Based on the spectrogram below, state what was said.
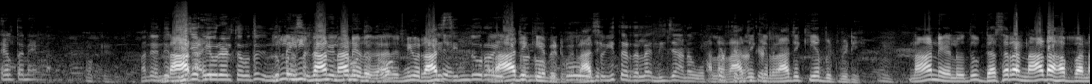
ಹೇಳ್ತಾನೆ ಇಲ್ಲ. ನೀವು ರಾಜಕೀಯ ಬಿಟ್ಬಿಡಿ, ರಾಜಕೀಯ ರಾಜಕೀಯ ಬಿಟ್ಬಿಡಿ. ನಾನು ಹೇಳೋದು ದಸರಾ ನಾಡ ಹಬ್ಬನ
